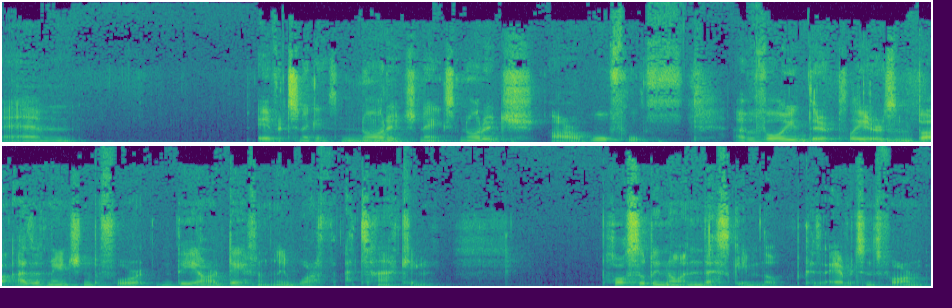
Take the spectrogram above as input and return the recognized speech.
Um, Everton against Norwich next. Norwich are woeful. Avoid their players, but as I've mentioned before, they are definitely worth attacking. Possibly not in this game though, because Everton's form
